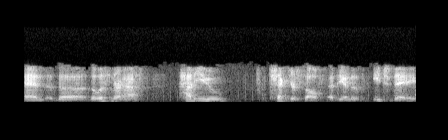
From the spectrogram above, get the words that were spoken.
And the the listener asked, how do you check yourself at the end of each day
